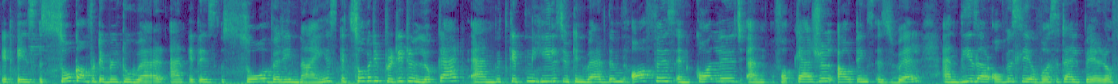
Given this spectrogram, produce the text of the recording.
It is so comfortable to wear and it is so very nice. It's so very pretty to look at and with kitten heels you can wear them in office in college and for casual outings as well. And these are obviously a versatile pair of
